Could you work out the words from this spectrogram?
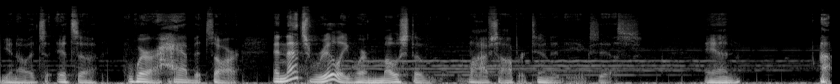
you know it's it's a where our habits are. And that's really where most of life's opportunity exists and I,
